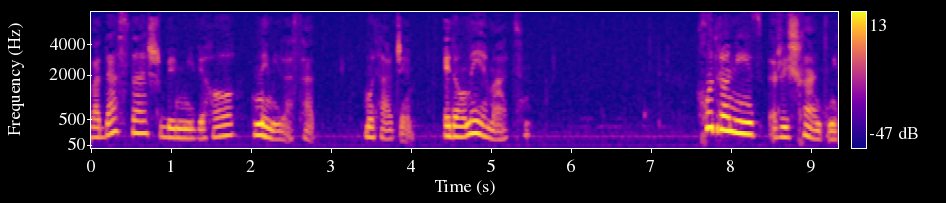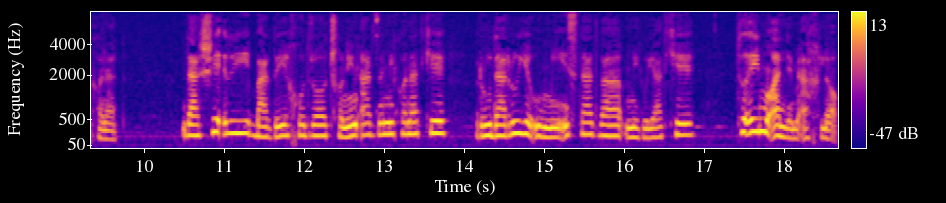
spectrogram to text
و دستش به میوه ها نمی رسد. مترجم ادامه متن خود را نیز ریشخند می کند. در شعری برده خود را چنین عرضه می کند که رو در روی او می ایستد و می گوید که تو ای معلم اخلاق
